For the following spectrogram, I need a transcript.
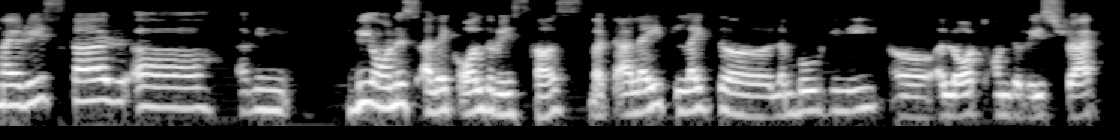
my race car, uh, I mean, to be honest, I like all the race cars, but I like like the Lamborghini uh, a lot on the racetrack.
